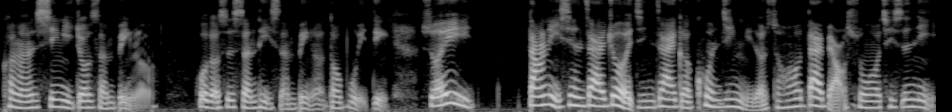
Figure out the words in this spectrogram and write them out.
可能心里就生病了，或者是身体生病了都不一定。所以，当你现在就已经在一个困境里的时候，代表说其实你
